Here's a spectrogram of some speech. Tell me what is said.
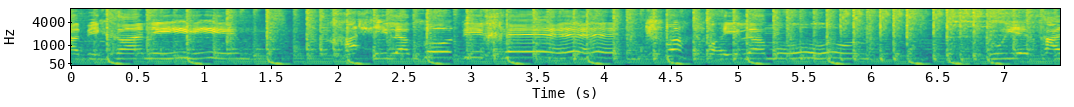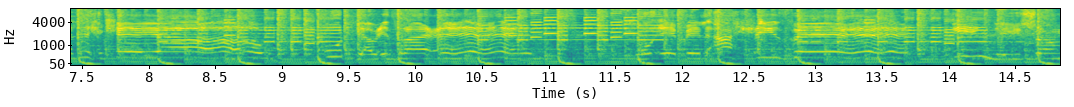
قبی خانیم خحی لفظو دیخه وح وحی لمون دوی تالیح ایاو فورد یاو ازرائیم سو ایبل احیزه این نیشم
